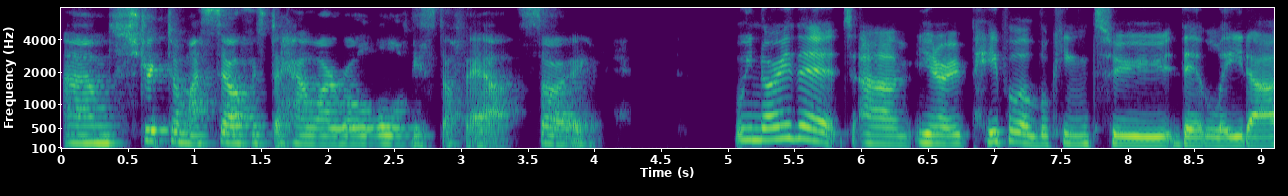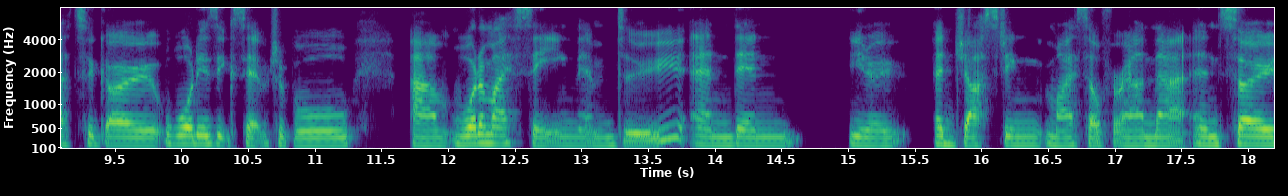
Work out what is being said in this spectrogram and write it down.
um, strict on myself as to how I roll all of this stuff out. So we know that um, you know people are looking to their leader to go, what is acceptable? Um, what am I seeing them do? And then you know adjusting myself around that. And so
